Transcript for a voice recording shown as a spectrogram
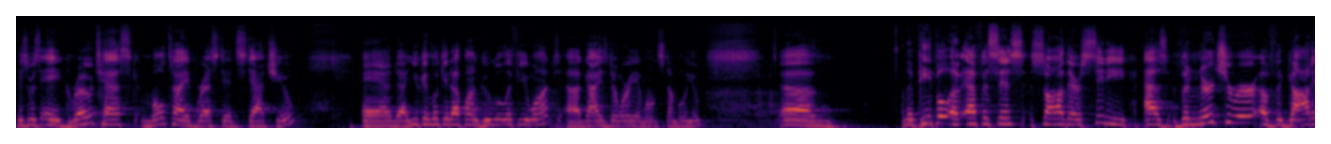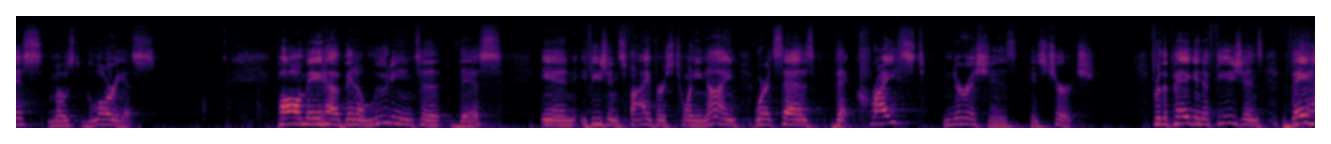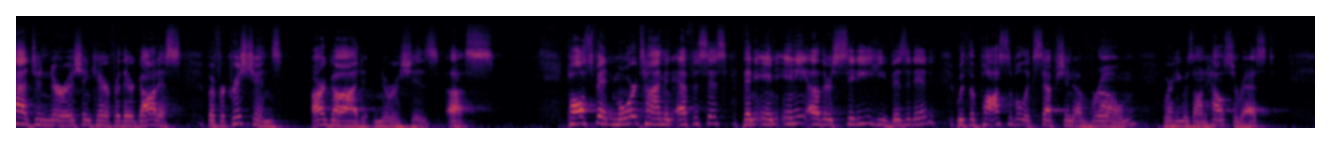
This was a grotesque, multi breasted statue And uh, you can look it up on Google if you want. Uh, guys, don't worry, it won't stumble you. Um, the people of Ephesus saw their city as the nurturer of the goddess most glorious. Paul may have been alluding to this in Ephesians 5, verse 29, where it says that Christ nourishes his church. For the pagan Ephesians, they had to nourish and care for their goddess. But for Christians, our God nourishes us. Paul spent more time in Ephesus than in any other city he visited, with the possible exception of Rome, where he was on house arrest.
